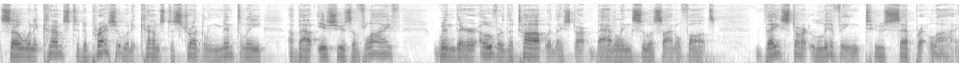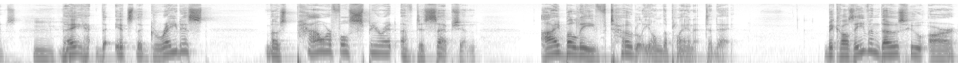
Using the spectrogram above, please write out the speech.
so when it comes to depression, when it comes to struggling mentally about issues of life, when they're over the top, when they start battling suicidal thoughts, they start living two separate lives. Mm-hmm. They, ha- the- it's the greatest, most powerful spirit of deception, I believe, totally on the planet today. Because even those who are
